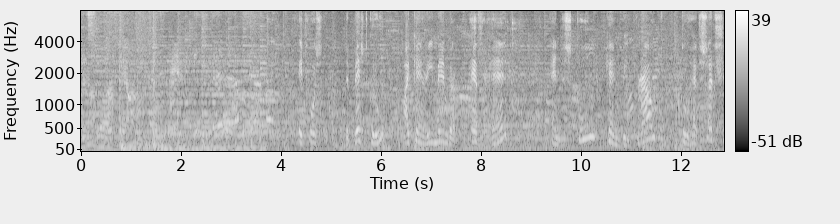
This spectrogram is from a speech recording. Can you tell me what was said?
This was It was the best group I can remember ever had, and the school can be proud to have such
